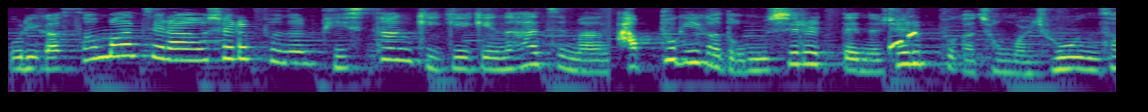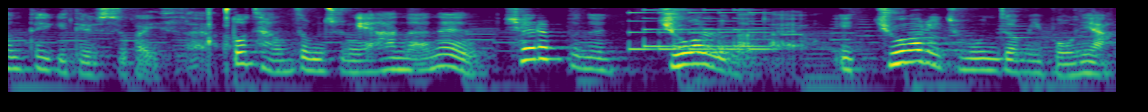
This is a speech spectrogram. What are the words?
우리가 써마지랑 쉐르프는 비슷한 기기긴 하지만 아프기가 너무 싫을 때는 쉐르프가 정말 좋은 선택이 될 수가 있어요. 또 장점 중에 하나는 쉐르프는 듀얼로 나가요. 이 듀얼이 좋은 점이 뭐냐?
